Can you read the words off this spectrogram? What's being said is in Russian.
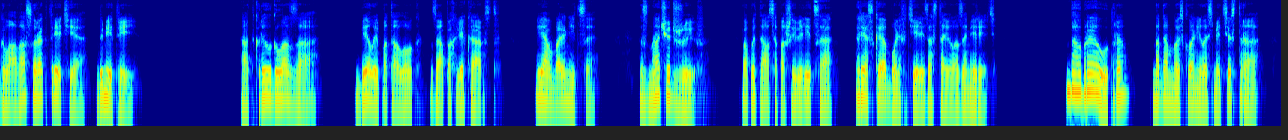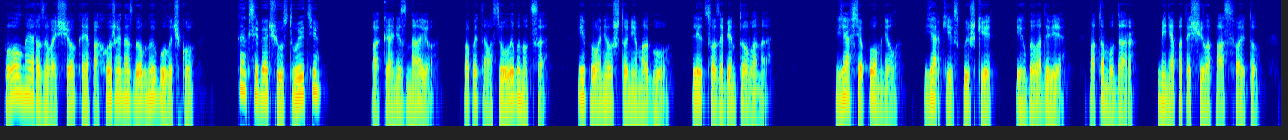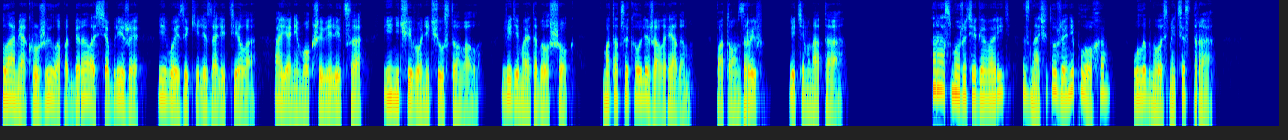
Глава 43. Дмитрий. Открыл глаза. Белый потолок, запах лекарств. Я в больнице. Значит, жив. Попытался пошевелиться, резкая боль в теле заставила замереть. «Доброе утро!» Надо мной склонилась медсестра, полная розовощекая, похожая на сдобную булочку. «Как себя чувствуете?» «Пока не знаю», Попытался улыбнуться и понял, что не могу. Лицо забинтовано. Я все помнил. Яркие вспышки, их было две. Потом удар. Меня потащило по асфальту. Пламя окружило, подбиралось все ближе, его языки лизали тело, а я не мог шевелиться и ничего не чувствовал. Видимо, это был шок. Мотоцикл лежал рядом. Потом взрыв и темнота. «Раз можете говорить, значит, уже неплохо», — улыбнулась медсестра.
